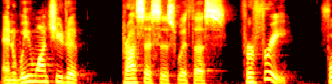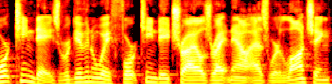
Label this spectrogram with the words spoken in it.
And we want you to process this with us for free 14 days. We're giving away 14 day trials right now as we're launching,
